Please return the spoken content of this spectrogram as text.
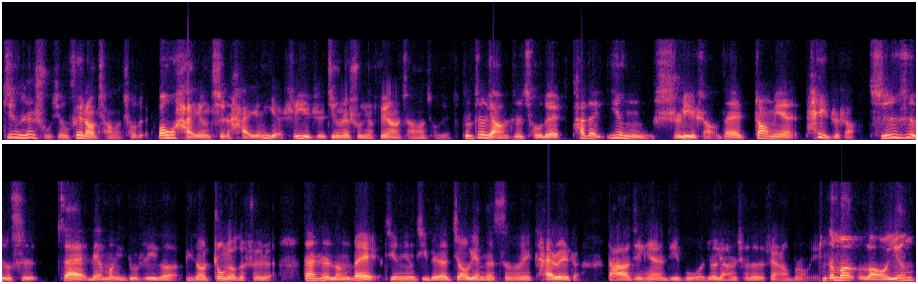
精神属性非常强的球队，包括海鹰，其实海鹰也是一支精神属性非常强的球队。就这两支球队，它在硬实力上，在账面配置上，其实是就是在联盟里就是一个比较中游的水准，但是能被精英级别的教练跟四分卫开瑞着。打到今天的地步，我觉得两支球队非常不容易。那么老鹰，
